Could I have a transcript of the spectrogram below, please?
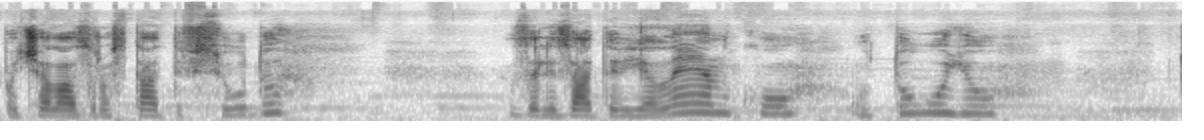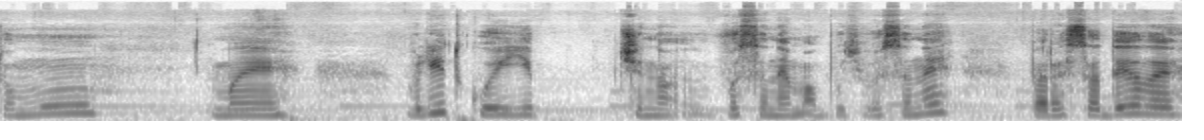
почала зростати всюди, залізати в ялинку, у тую. Тому ми влітку її, чи на восени, мабуть, восени, пересадили,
